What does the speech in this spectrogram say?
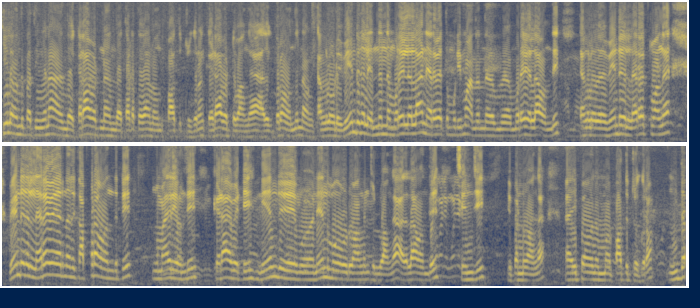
கீழே வந்து பார்த்தீங்கன்னா இந்த கிடா வெட்டின அந்த தடத்தை தான் நான் வந்து பார்த்துட்டு இருக்கிறோம் கிடா வெட்டுவாங்க அதுக்கப்புறம் வந்து நாங்கள் தங்களுடைய வேண்டுதல் எந்தெந்த முறையிலலாம் நிறைவேற்ற முடியுமோ அந்தந்த மு- முறையெல்லாம் வந்து தங்களோட வேண்டுதல் நிறைவேற்றுவாங்க. வேண்டுதல் நிறைவேறினதுக்கு அப்புறம் வந்துட்டு இந்த மாதிரி வந்து கிடா வெட்டி நேர்ந்து நேர்ந்து முக விடுவாங்கன்னு சொல்லுவாங்க. அதெல்லாம் வந்து செஞ்சு பண்ணுவாங்க. இப்போ நம்ம பார்த்துட்டு இருக்கிறோம் இந்த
